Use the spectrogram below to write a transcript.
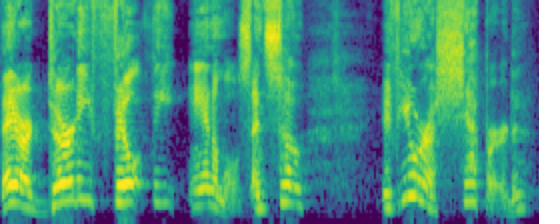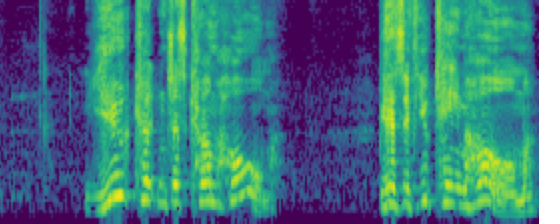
They are dirty, filthy animals. And so, if you are a shepherd, you couldn't just come home. Because if you came home,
